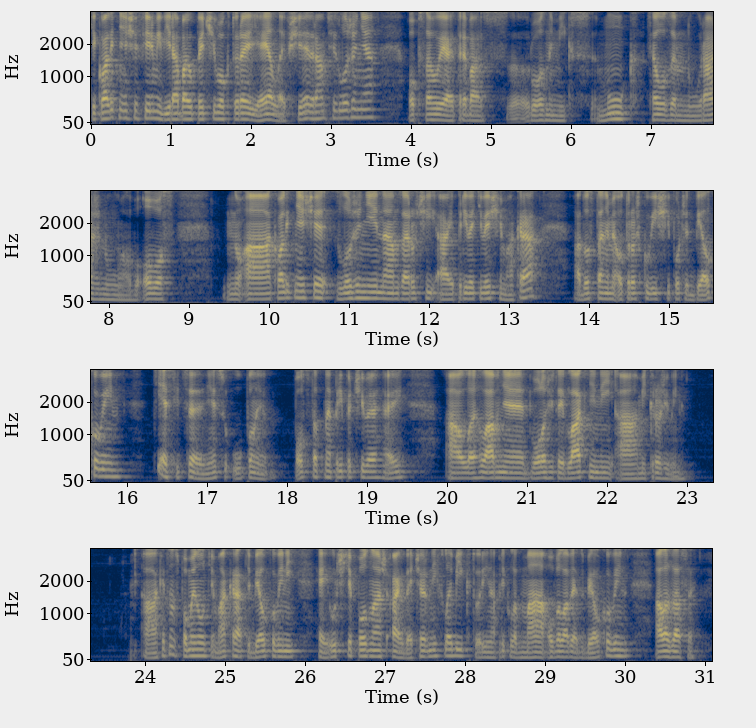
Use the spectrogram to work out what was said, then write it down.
Tie kvalitnejšie firmy vyrábajú pečivo, ktoré je lepšie v rámci zloženia, Obsahuje aj treba rôzny mix múk, celozrnú, ražnú alebo ovoz. No a kvalitnejšie zloženie nám zaručí aj privetivejšie makra a dostaneme o trošku vyšší počet bielkovín. Tie síce nie sú úplne podstatné pri pečive, hej, ale hlavne dôležitej vlákniny a mikroživín. A keď som spomenul tie makrá, tie bielkoviny, hej, určite poznáš aj večerný chlebík, ktorý napríklad má oveľa viac bielkovín, ale zase,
